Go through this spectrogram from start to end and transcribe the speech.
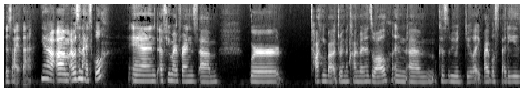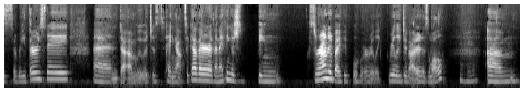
decide that? Yeah, um, I was in high school, and a few of my friends um, were talking about joining the convent as well, and because um, we would do like Bible studies every Thursday, and um, we would just hang out together. And then I think it's just being surrounded by people who are really really devoted as well. Mm-hmm. Um,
